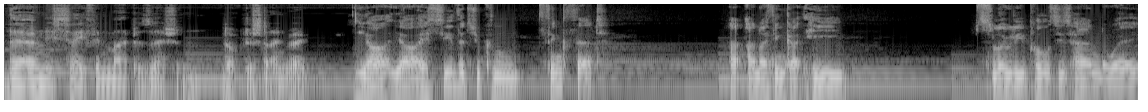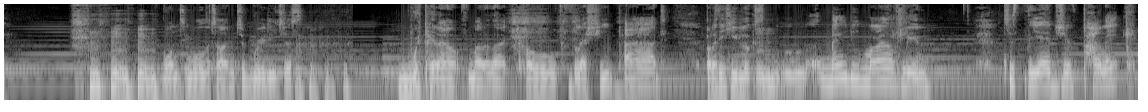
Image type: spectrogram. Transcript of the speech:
They're only safe in my possession, Dr. Steinberg. Yeah, yeah, I see that you can think that. Uh, and I think uh, he slowly pulls his hand away, wanting all the time to really just whip it out from under that cold, fleshy pad. But I think he looks m- maybe mildly in just the edge of panic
